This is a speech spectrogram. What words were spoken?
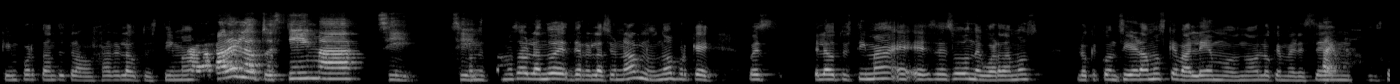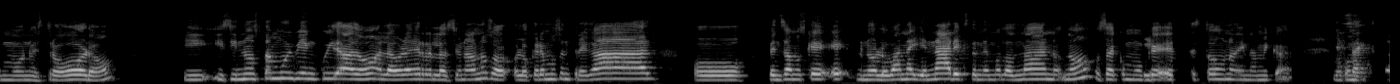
qué importante trabajar el autoestima. Trabajar el autoestima, sí, sí. Cuando estamos hablando de, de relacionarnos, ¿no? Porque pues el autoestima e, es eso donde guardamos lo que consideramos que valemos, ¿no? Lo que merecemos, como nuestro oro. Y, y, si no está muy bien cuidado a la hora de relacionarnos, o, lo queremos entregar, o pensamos que eh, nos lo van a llenar y extendemos las manos, ¿no? O sea, como que es, es, toda una dinámica. Exacto.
